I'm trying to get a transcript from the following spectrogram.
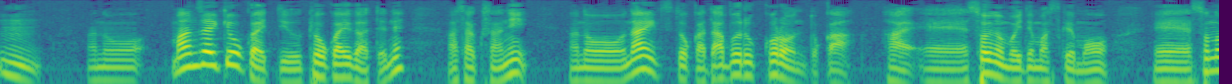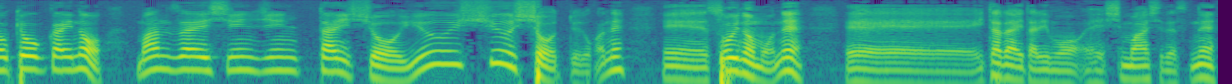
う、うん、あの、漫才協会っていう協会があってね、浅草に、あの、ナイツとかダブルコロンとか、はい、えー、そういうのもいてますけども、えー、その協会の漫才新人大賞優秀賞っていうのかね、えー、そういうのもね、えー、いただいたりも、しましてですね、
